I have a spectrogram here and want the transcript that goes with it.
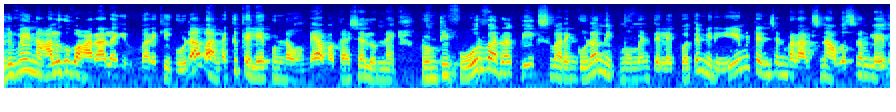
ఇరవై నాలుగు వారాల వరకు కూడా వాళ్ళకి తెలియకుండా ఉండే అవకాశాలు ఉన్నాయి. ట్వంటీ ఫోర్ వరకు వీక్స్ వరకు కూడా మీకు మూమెంట్ తెలియకపోతే మీరు ఏమి టెన్షన్ పడాల్సిన అవసరం లేదు.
